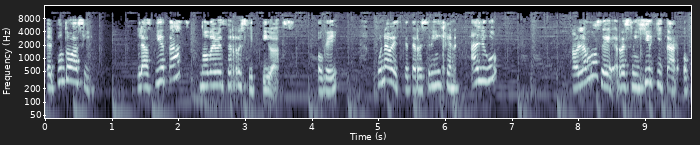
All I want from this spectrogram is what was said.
el punto va así. Las dietas no deben ser restrictivas, ¿ok? Una vez que te restringen algo, hablamos de restringir, quitar, ¿ok?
